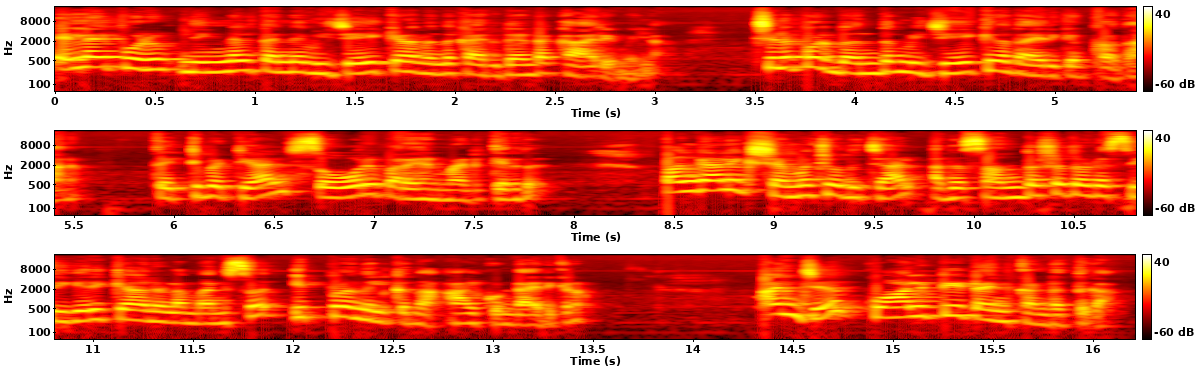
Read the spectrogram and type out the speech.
എല്ലായ്പ്പോഴും നിങ്ങൾ തന്നെ വിജയിക്കണമെന്ന് കരുതേണ്ട കാര്യമില്ല. ചിലപ്പോൾ ബന്ധം വിജയിക്കുന്നതായിരിക്കും പ്രധാനം. തെറ്റുപറ്റിയാൽ സോറി പറയാൻ മടിക്കരുത്. പങ്കാളി ക്ഷമ ചോദിച്ചാൽ അത് സന്തോഷത്തോടെ സ്വീകരിക്കാനുള്ള മനസ്സ് ഇപ്പുറം നിൽക്കുന്ന ആൾക്കുണ്ടായിരിക്കണം. അഞ്ച് ക്വാളിറ്റി ടൈം കണ്ടെത്തുക.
